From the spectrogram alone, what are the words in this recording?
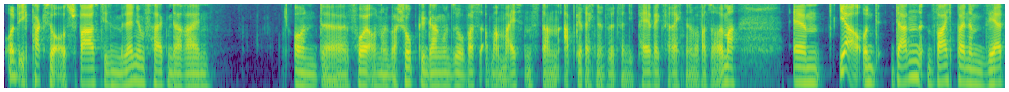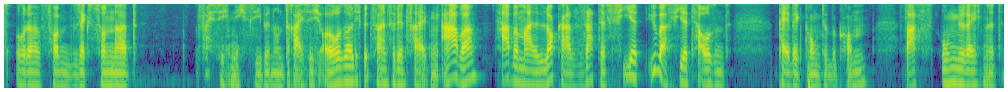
Und ich pack so aus Spaß diesen Millennium Falken da rein und äh, vorher auch noch über Schob gegangen und so, was aber meistens dann abgerechnet wird, wenn die Payback verrechnen oder was auch immer. Ähm, ja, und dann war ich bei einem Wert oder von 600, weiß ich nicht, 37 Euro sollte ich bezahlen für den Falken, aber habe mal locker satte vier, über 4000 Payback-Punkte bekommen, was umgerechnet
